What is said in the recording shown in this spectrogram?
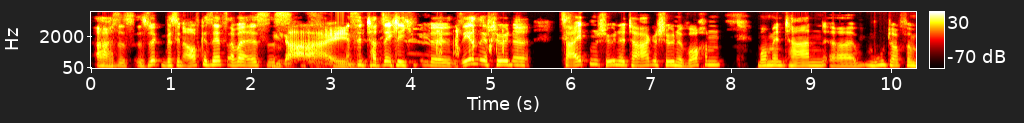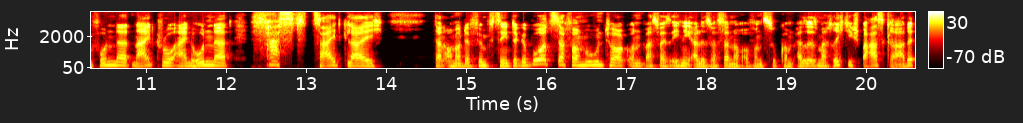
Ah, es, ist, es wirkt ein bisschen aufgesetzt, aber es, ist, Nein! es sind tatsächlich äh, sehr, sehr schöne Zeiten, schöne Tage, schöne Wochen. Momentan äh, Moontalk 500, Nightcrow 100, fast zeitgleich. Dann auch noch der 15. Geburtstag von Moontalk und was weiß ich nicht alles, was da noch auf uns zukommt. Also es macht richtig Spaß gerade.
